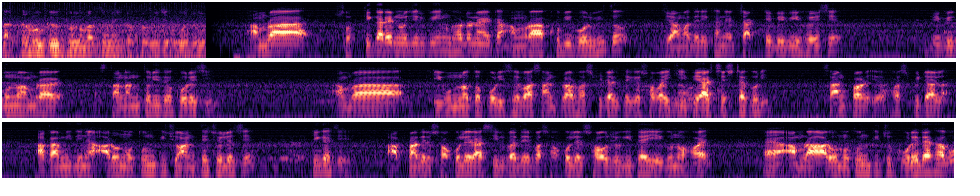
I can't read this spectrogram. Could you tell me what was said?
ডাক্তারবাবুকেও ধন্যবাদ জানাই, ডক্টর অভিজিৎ মজুমদার। আমরা সত্যিকারের নজিরবিহীন ঘটনা এটা, আমরা খুবই গর্বিত যে আমাদের এখানে চারটে বেবি হয়েছে। বেবিগুলো আমরা স্থানান্তরিত করেছি। আমরা এই উন্নত পরিষেবা সানফ্লাওয়ার হসপিটাল থেকে সবাইকেই দেওয়ার চেষ্টা করি। সানফ্লাওয়ার হসপিটাল আগামী দিনে আরও নতুন কিছু আনতে চলেছে, ঠিক আছে? আপনাদের সকলের আশীর্বাদে বা সকলের সহযোগিতায় এগুলো হয়। হ্যাঁ আমরা আরও নতুন কিছু করে দেখাবো।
